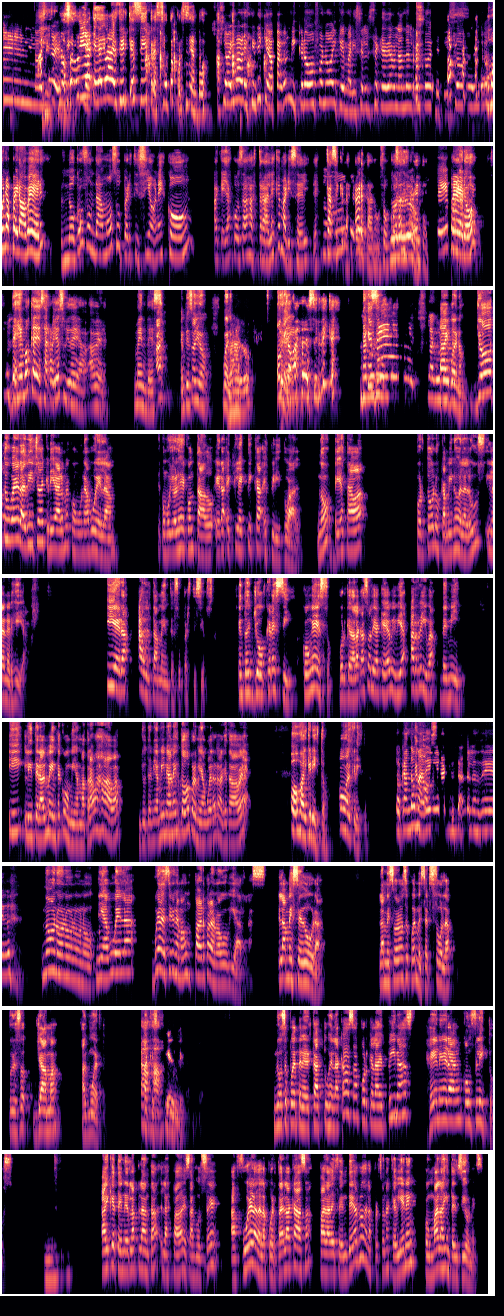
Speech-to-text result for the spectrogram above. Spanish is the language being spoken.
no sabía que ella iba a decir que sí, 300%. Yo iba a decir que apago el micrófono y que Maricel se quede hablando el resto del episodio. Bueno, pero a ver, no confundamos supersticiones con aquellas cosas astrales que Maricel es casi que la experta, ¿no? Son cosas diferentes. pero dejemos que desarrolle su idea. A ver, Méndez. Ah, empiezo yo. Bueno, claro. okay. vas a decir de qué? Ay, bueno, yo tuve la dicha de criarme con una abuela que, como yo les he contado, era ecléctica espiritual, ¿no? Ella estaba por todos los caminos de la luz y la energía y era altamente supersticiosa. Entonces yo crecí con eso, porque da la casualidad que ella vivía arriba de mí. Y literalmente, como mi mamá trabajaba, yo tenía mi nana y todo, pero mi abuela era la que estaba a ver. Ojo al Cristo. Ojo al Cristo. Tocando madera, cruzando los dedos. No, no, no, no, no. Mi abuela, voy a decir nada más un par para no agobiarlas. La mecedora. La mecedora no se puede mecer sola, por eso llama al muerto. No se puede tener cactus en la casa porque las espinas generan conflictos. Hay que tener la planta, la espada de San José, afuera de la puerta de la casa para defendernos de las personas que vienen con malas intenciones.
